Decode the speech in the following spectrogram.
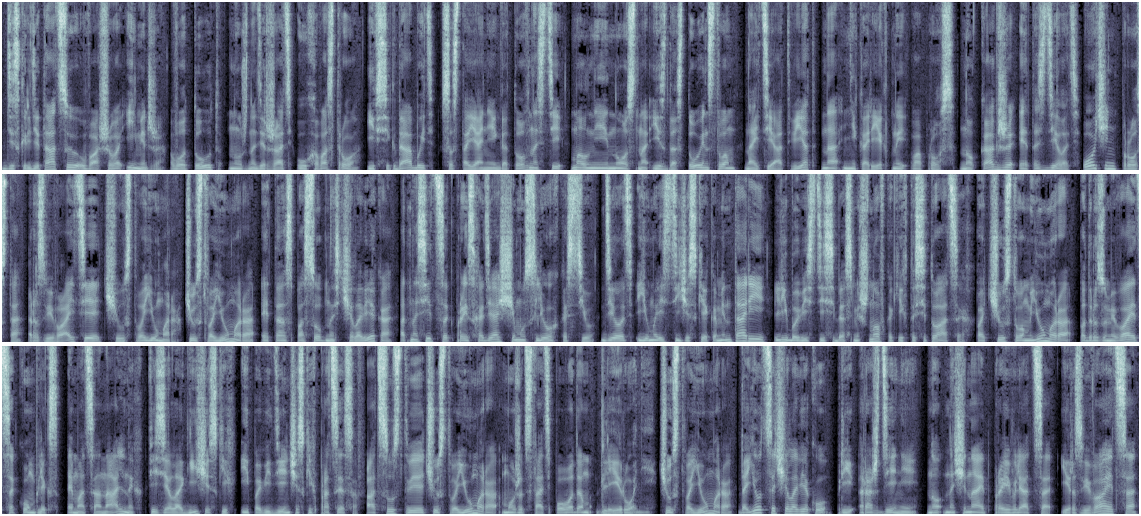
дискредитацию вашего имиджа. Вот тут нужно держать ухо востро и всегда быть в состоянии готовности молниеносно и с достоинством найти ответ на некорректный вопрос. Но как же это сделать? Очень просто. Развивайте чувство юмора. Чувство юмора – это способность человека относиться к происходящему с легкостью, делать юмористические комментарии, либо вести себя смешно в каких-то ситуациях. Под чувством юмора подразумевается комплекс эмоциональных, физиологических и поведенческих процессов. Отсутствие чувства юмора может стать поводом для иронии. Чувство юмора дается человеку при рождении, но начинает проявляться и развивается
